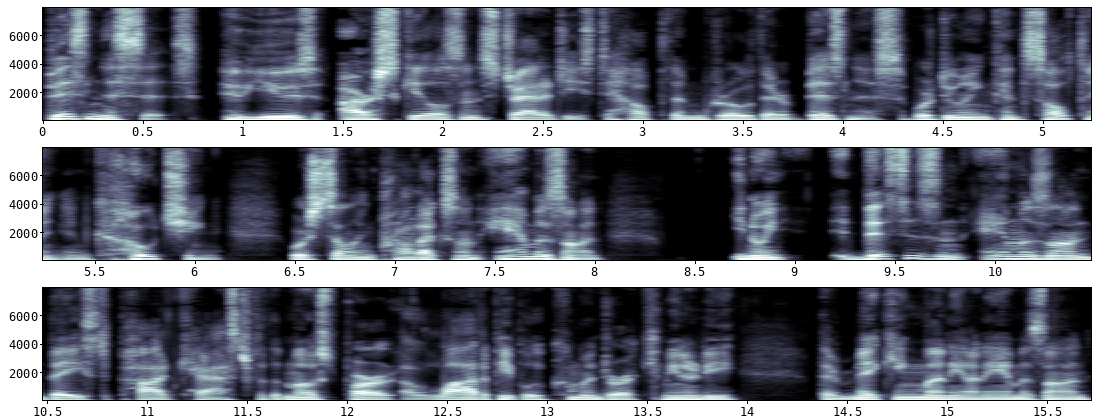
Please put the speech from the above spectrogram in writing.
businesses who use our skills and strategies to help them grow their business. We're doing consulting and coaching. We're selling products on Amazon. You know, this is an Amazon based podcast for the most part. A lot of people who come into our community, they're making money on Amazon.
